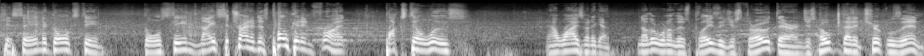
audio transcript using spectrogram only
Kissane to Goldstein. Goldstein knifes it, trying to just poke it in front. Puck still loose. Now Wiseman again. Another one of those plays they just throw it there and just hope that it trickles in.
